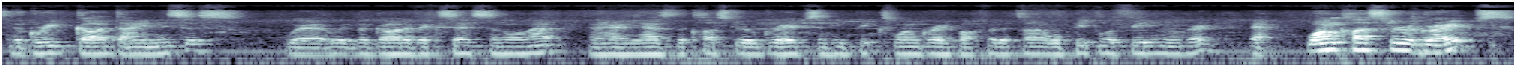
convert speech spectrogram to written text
The Greek god Dionysus? where with the god of excess and all that, and how he has the cluster of grapes and he picks one grape off at a time. Well, people are feeding him grape. Yeah, one cluster of grapes.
